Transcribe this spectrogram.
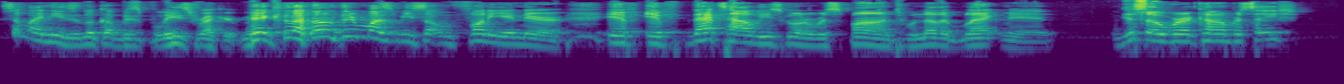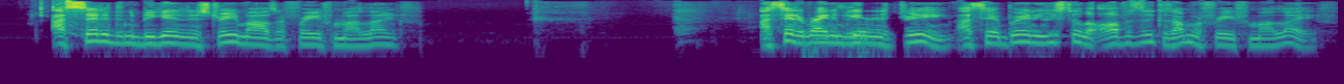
somebody needs to look up his police record, man, because there must be something funny in there. If if that's how he's going to respond to another black man, just over a conversation. I said it in the beginning of the stream. I was afraid for my life. I said it right in the beginning of the stream. I said, Brandon, you still an officer? Because I'm afraid for my life.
